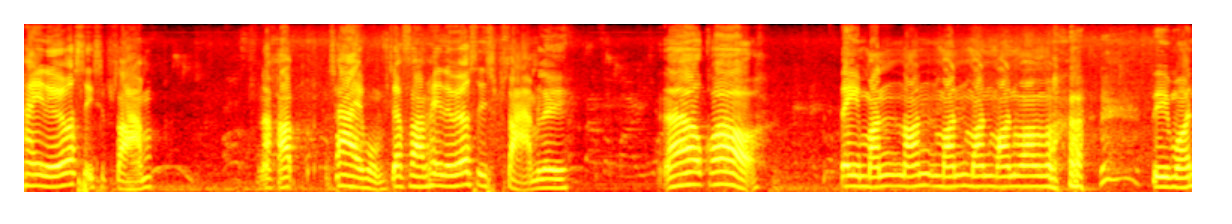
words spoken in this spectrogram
ให้เลเวล43นะครับ ใช่ผมจะฟาร์มให้เลเวล43เลย แล้วก็ตีมอนนอนมอนมอนมอนมอนตีมอน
